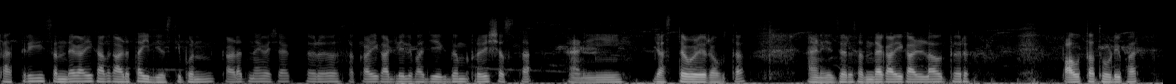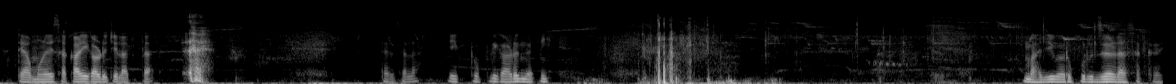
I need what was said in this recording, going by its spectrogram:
रात्री संध्याकाळी काल काढता येईल असती पण काढत नाही कशा तर सकाळी काढलेली भाजी एकदम फ्रेश असता आणि जास्त वेळ राहता. आणि जर संध्याकाळी काढला तर पावता थोडीफार त्यामुळे सकाळी काढूची लागता. तर चला एक टोपली काढून जाते भाजी भरपूर जड असा काही.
